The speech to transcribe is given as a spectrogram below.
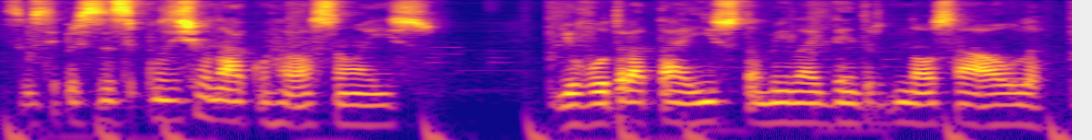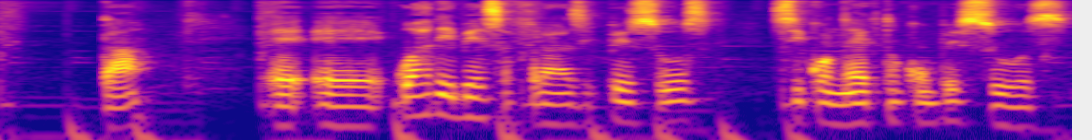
Se você precisa se posicionar com relação a isso. E eu vou tratar isso também lá dentro da nossa aula, tá? É, é, guardem bem essa frase: pessoas se conectam com pessoas.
